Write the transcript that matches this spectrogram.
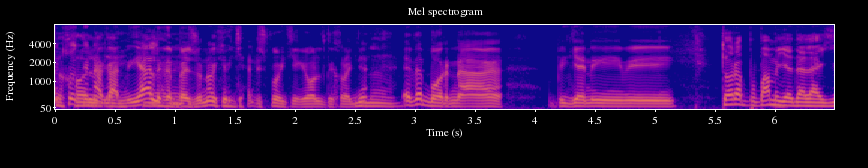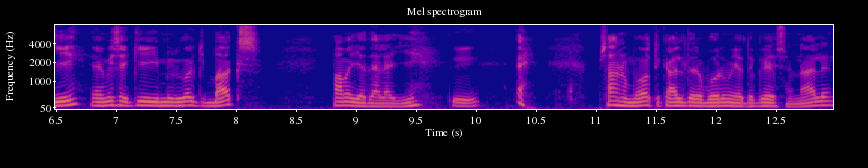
έξω, τι να Holiday. κάνει. Οι άλλοι Ναι, δεν ναι. παίζουν, όχι ο Γιάννης που έχει όλη τη χρονιά. Ναι. Ε, δεν μπορεί να πηγαίνει. Τώρα που πάμε για ανταλλαγή, εμείς εκεί οι Milwaukee Bucks, πάμε για ανταλλαγή. Τι; Ψάχνουμε ό,τι καλύτερο μπορούμε για τον Grayson Allen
